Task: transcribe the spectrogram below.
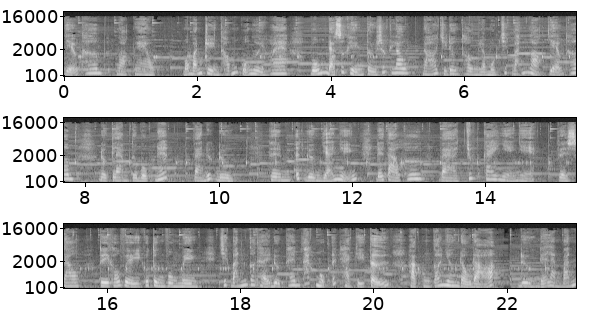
dẻo thơm, ngọt ngào, món bánh truyền thống của người Hoa vốn đã xuất hiện từ rất lâu. Nó chỉ đơn thuần là một chiếc bánh ngọt dẻo thơm được làm từ bột nếp và nước đường thêm ít gừng giả nhuyễn để tạo hương và chút cay nhẹ nhẹ. Về sau, tùy khẩu vị của từng vùng miền, chiếc bánh có thể được thêm thắt một ít hạt kỷ tử hoặc có nhân đậu đỏ. Đường để làm bánh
